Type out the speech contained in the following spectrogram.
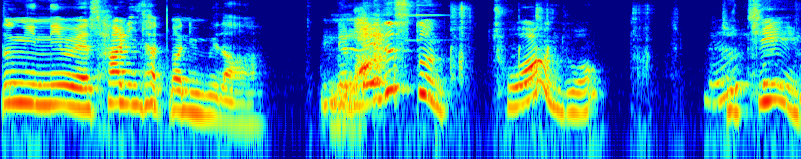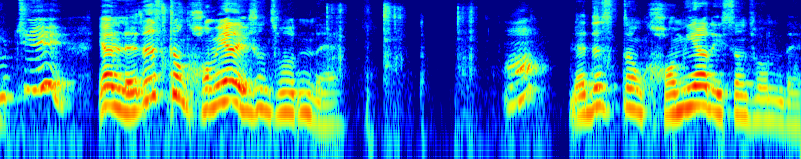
뚱이님의 살인 사건입니다. 야 레드스톤 좋아 안 좋아? 좋지. 좋지. 야 레드스톤 검이라도 있으면 좋은데. 어? 레드스톤 검이라도 있으면 좋은데.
